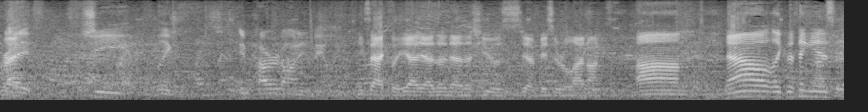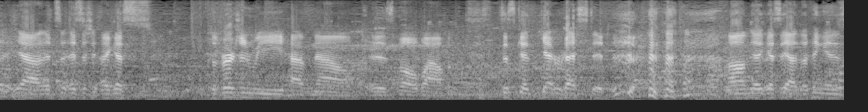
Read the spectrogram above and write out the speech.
Right. that she like empowered on in melee. Exactly. Yeah, yeah. That, that, that she was yeah, basically relied on. Um, now, like the thing is, yeah, it's it's a, I guess the version we have now is oh wow, just get get rested. um, yeah, I guess yeah. The thing is,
